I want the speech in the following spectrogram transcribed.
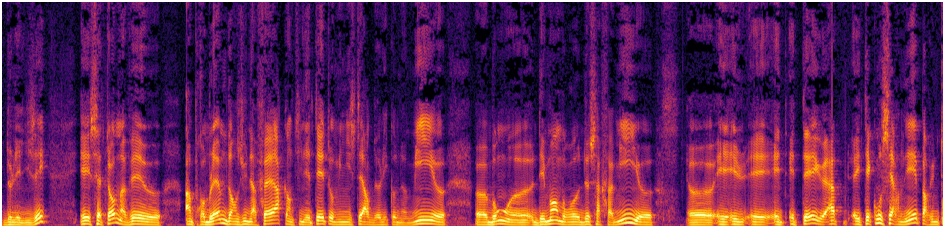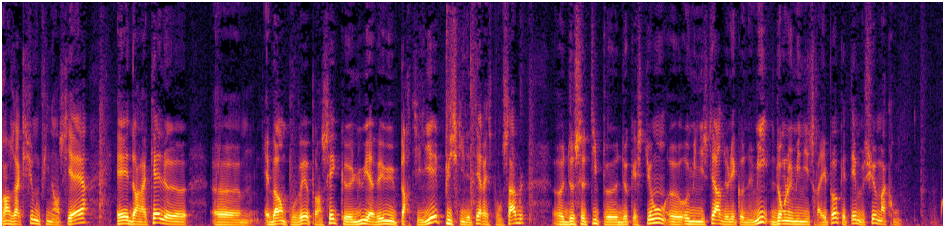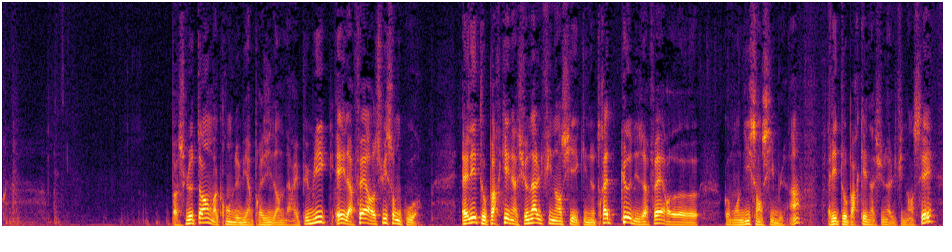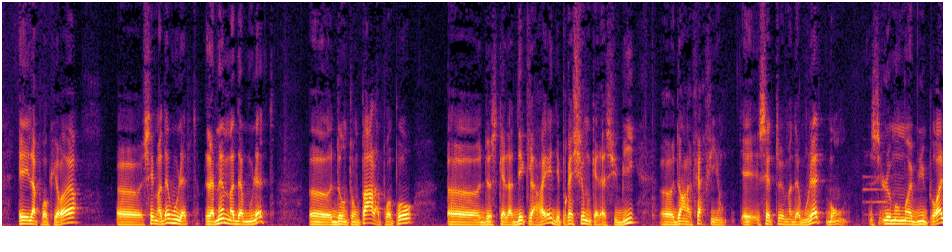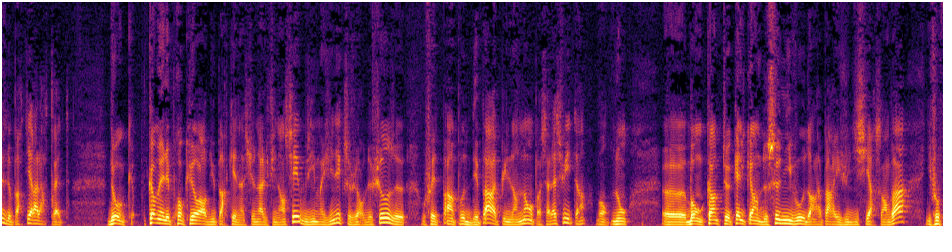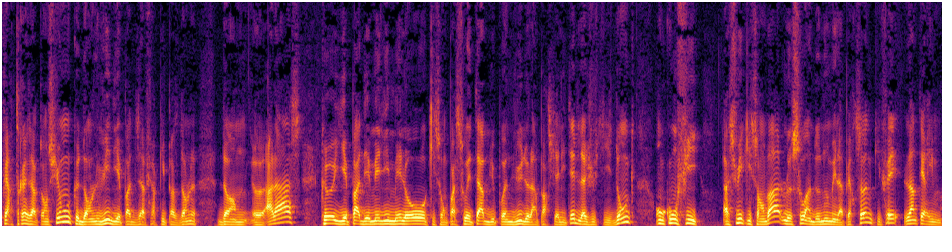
de l'Élysée. Et cet homme avait euh, un problème dans une affaire quand il était au ministère de l'économie. Euh, euh, bon, des membres de sa famille étaient, étaient concernés par une transaction financière et dans laquelle eh ben, on pouvait penser que lui avait eu partie liée puisqu'il était responsable de ce type de questions au ministère de l'économie, dont le ministre à l'époque était M. Macron passe le temps, Macron devient président de la République, et l'affaire suit son cours. Elle est au parquet national financier, qui ne traite que des affaires, euh, comme on dit, sensibles. Hein. Elle est au parquet national financier, et la procureure, euh, c'est Madame Moulette. La même Madame Moulette euh, dont on parle à propos de ce qu'elle a déclaré, des pressions qu'elle a subies dans l'affaire Fillon. Et cette Madame Moulette, bon, le moment est venu pour elle de partir à la retraite. Donc, comme elle est procureure du parquet national financier, vous imaginez que ce genre de choses, euh, vous faites pas un pot de départ et puis le lendemain on passe à la suite. Hein. Bon, non. Euh, bon, quand quelqu'un de ce niveau dans l'appareil judiciaire s'en va, il faut faire très attention que dans le vide, il n'y ait pas des affaires qui passent dans le, dans euh, Alas, qu'il n'y ait pas des méli-mélos qui sont pas souhaitables du point de vue de l'impartialité de la justice. Donc, on confie à celui qui s'en va le soin de nommer la personne qui fait l'intérim.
